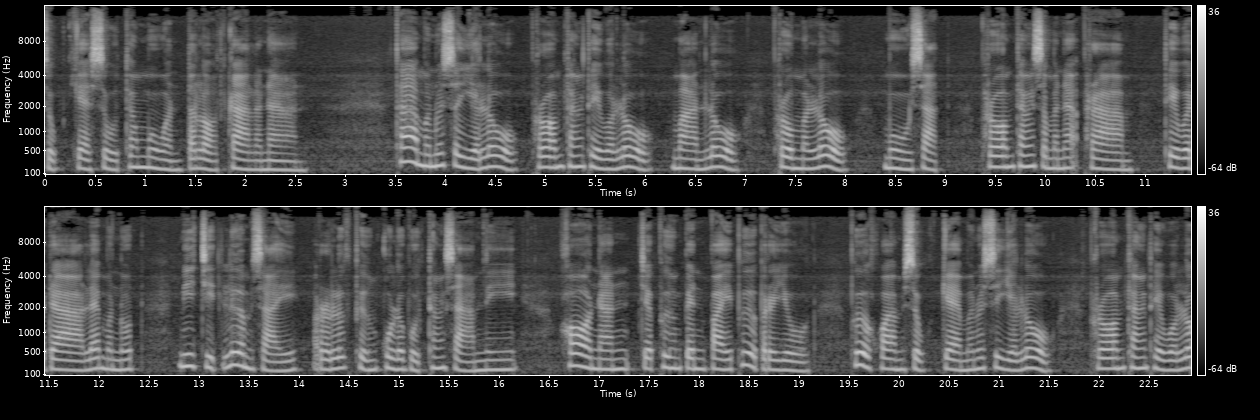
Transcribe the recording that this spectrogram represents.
สุขแก่สูตรทั้งมวลตลอดกาลนาน ถ้ามนุษยโลกพร้อมทั้งเทวโลก มารโลก พรหมโลก หมู่สัตว์ พร้อมทั้งสมณพราหมณ์ เทวดาและมนุษย์ มีจิตเลื่อมใส ระลึกถึงกุลบุตรทั้งสามนี้ ข้อนั้นจะพึงเป็นไปเพื่อประโยชน์ เพื่อความสุขแก่มนุษยโลก พร้อมทั้งเทวโล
